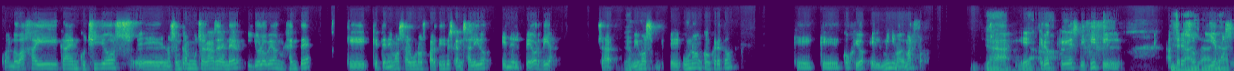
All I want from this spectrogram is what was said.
cuando baja y caen cuchillos, eh, nos entran muchas ganas de vender y yo lo veo en gente que, tenemos algunos partícipes que han salido en el peor día. O sea, tuvimos eh, uno en concreto que, cogió el mínimo de marzo. o sea, eh, creo que es difícil hacer eso. y hemos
